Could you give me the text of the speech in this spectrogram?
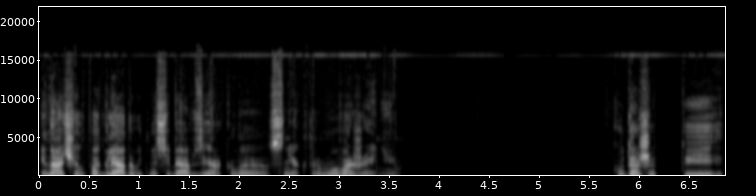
и начал поглядывать на себя в зеркало с некоторым уважением. «Куда же ты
